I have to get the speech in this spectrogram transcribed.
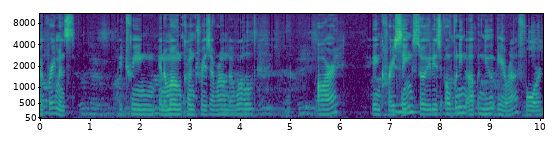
agreements between and among countries around the world are increasing, so it is opening up a new era for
